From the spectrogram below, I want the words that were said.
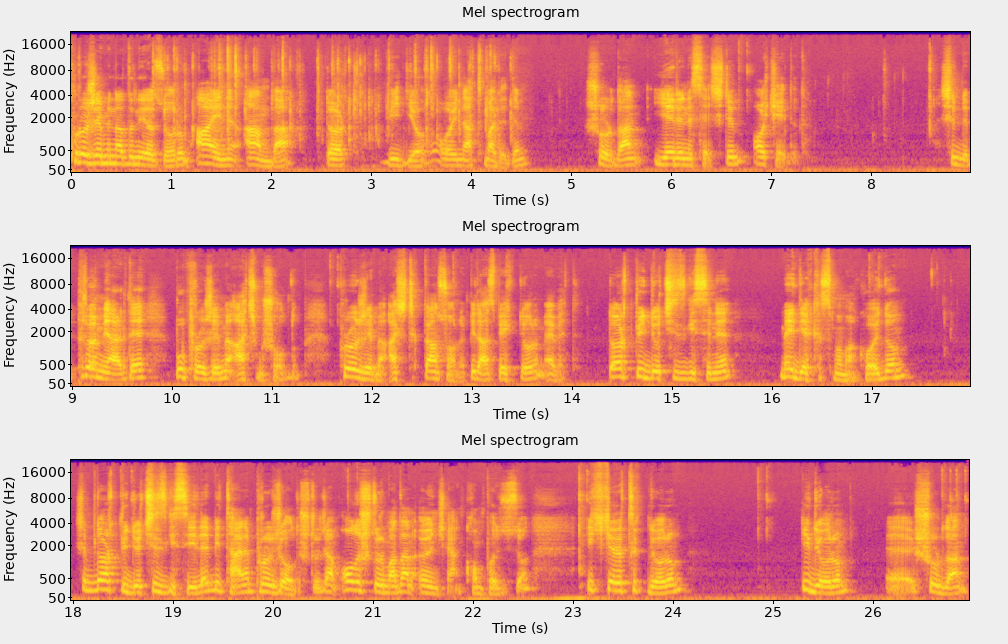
projemin adını yazıyorum. Aynı anda 4 video oynatma dedim. Şuradan yerini seçtim. OK dedim. Şimdi Premiere'de bu projemi açmış oldum. Projemi açtıktan sonra biraz bekliyorum. Evet. 4 video çizgisini medya kısmıma koydum. Şimdi 4 video çizgisiyle bir tane proje oluşturacağım. Oluşturmadan önce yani kompozisyon. iki kere tıklıyorum. Gidiyorum. Ee, şuradan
